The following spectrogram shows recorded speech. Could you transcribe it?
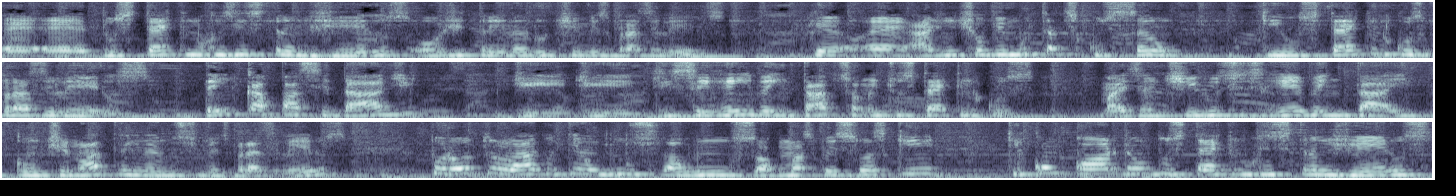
é, é, dos técnicos estrangeiros hoje treinando times brasileiros? Porque é, a gente ouve muita discussão que os técnicos brasileiros têm capacidade de, de, de se reinventar, somente os técnicos mais antigos, de se reinventar e continuar treinando os times brasileiros. Por outro lado, tem alguns, alguns, algumas pessoas que, que concordam dos técnicos estrangeiros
